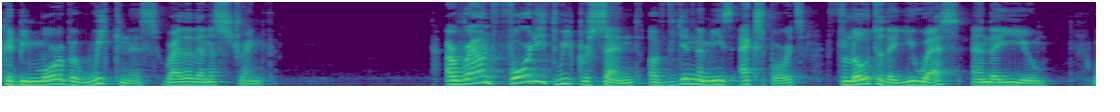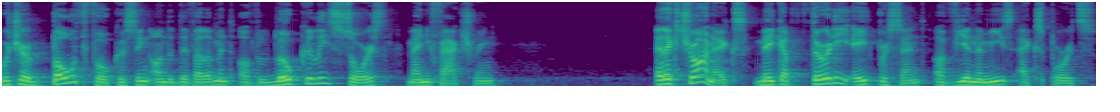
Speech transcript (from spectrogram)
could be more of a weakness rather than a strength. Around 43% of Vietnamese exports flow to the US and the EU, which are both focusing on the development of locally sourced manufacturing. Electronics make up 38% of Vietnamese exports.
